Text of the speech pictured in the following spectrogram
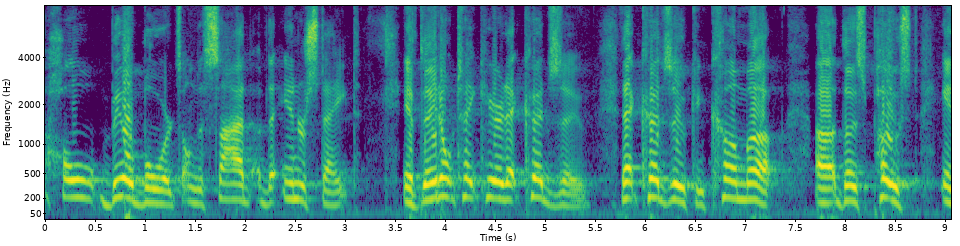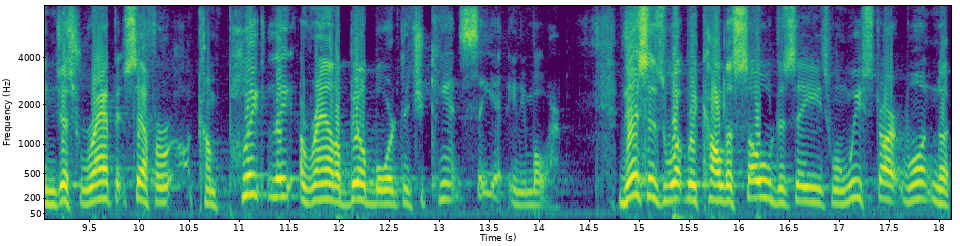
whole billboards on the side of the interstate. If they don't take care of that kudzu, that kudzu can come up uh, those posts and just wrap itself completely around a billboard that you can't see it anymore. This is what we call a soul disease when we start wanting to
